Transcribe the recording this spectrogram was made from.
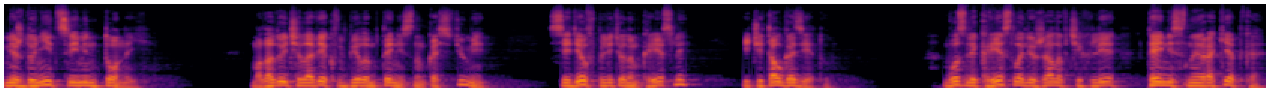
между Ниццей и Ментоной. Молодой человек в белом теннисном костюме сидел в плетеном кресле и читал газету. Возле кресла лежала в чехле теннисная ракетка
